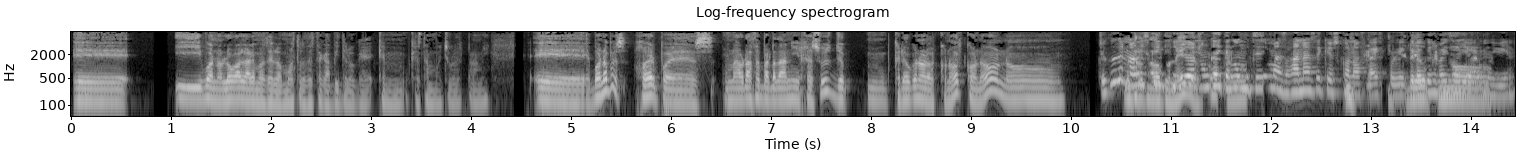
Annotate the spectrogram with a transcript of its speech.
Eh, y bueno, luego hablaremos de los monstruos de este capítulo que, que, que están muy chulos para mí. Eh, bueno, pues, joder, pues un abrazo para Dani y Jesús. Yo mm, creo que no los conozco, ¿no? No. Yo creo que no, habéis coincidido nunca y tengo muchísimas ganas de que os conozcáis, porque creo, creo que os vais no, a llevar muy bien.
